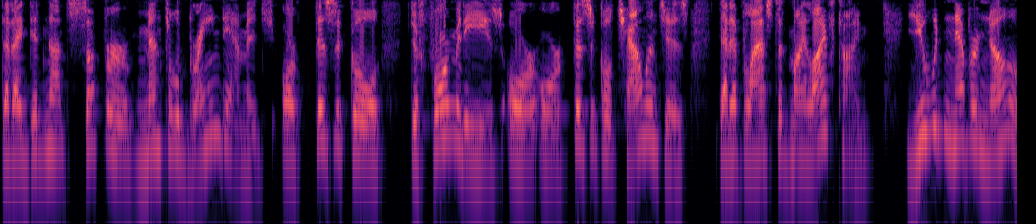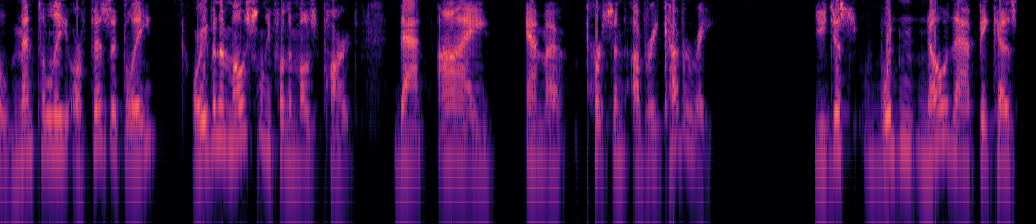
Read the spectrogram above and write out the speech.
that I did not suffer mental brain damage or physical deformities or, or physical challenges that have lasted my lifetime. You would never know mentally or physically or even emotionally for the most part that I am a person of recovery. You just wouldn't know that because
